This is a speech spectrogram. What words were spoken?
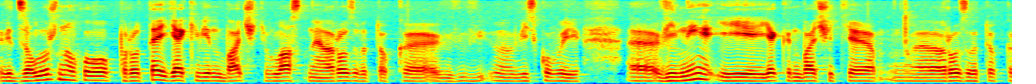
від залужного про те, як він бачить власне розвиток е, е, військової війни, і як він бачить розвиток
